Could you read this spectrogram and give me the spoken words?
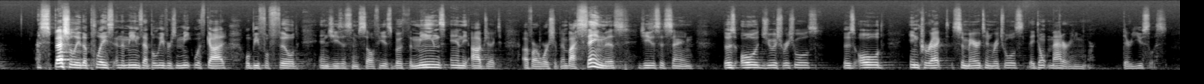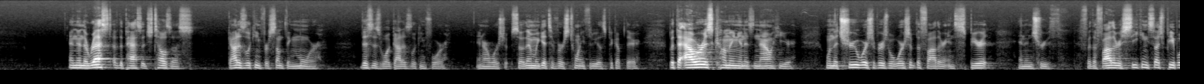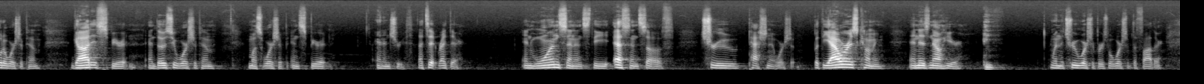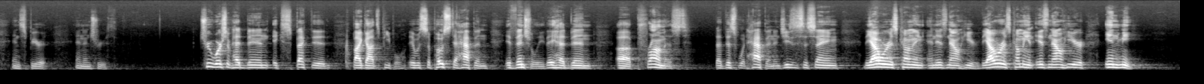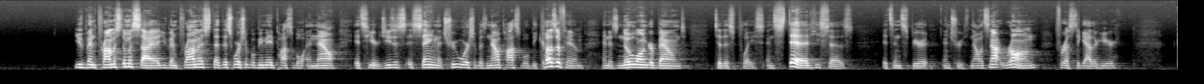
especially the place and the means that believers meet with God, will be fulfilled in Jesus himself. He is both the means and the object of our worship. And by saying this, Jesus is saying those old Jewish rituals, those old incorrect Samaritan rituals, they don't matter anymore. They're useless. And then the rest of the passage tells us God is looking for something more. This is what God is looking for in our worship. So then we get to verse 23. Let's pick up there. But the hour is coming and is now here when the true worshipers will worship the Father in spirit and in truth. For the Father is seeking such people to worship him. God is spirit, and those who worship him must worship in spirit and in truth. That's it right there. In one sentence, the essence of true, passionate worship. But the hour is coming and is now here when the true worshipers will worship the Father in spirit and in truth. True worship had been expected by God's people. It was supposed to happen eventually. They had been uh, promised that this would happen. And Jesus is saying, The hour is coming and is now here. The hour is coming and is now here in me. You've been promised a Messiah. You've been promised that this worship will be made possible, and now it's here. Jesus is saying that true worship is now possible because of him and is no longer bound to this place. Instead, he says, it's in spirit and truth. Now, it's not wrong for us to gather here.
